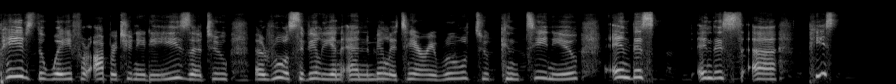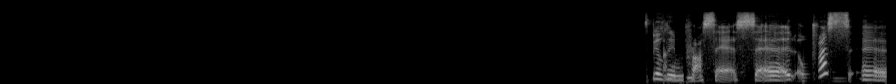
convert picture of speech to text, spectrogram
paves the way for opportunities to rule civilian and military rule to continue in this in this peace building process. Uh, trust, uh,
